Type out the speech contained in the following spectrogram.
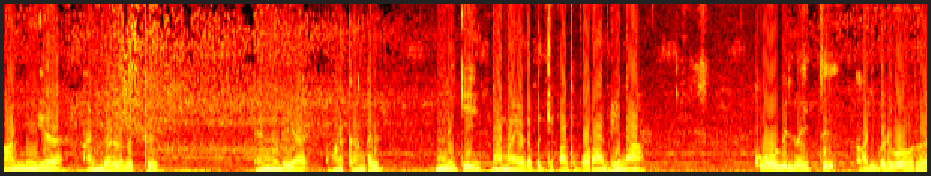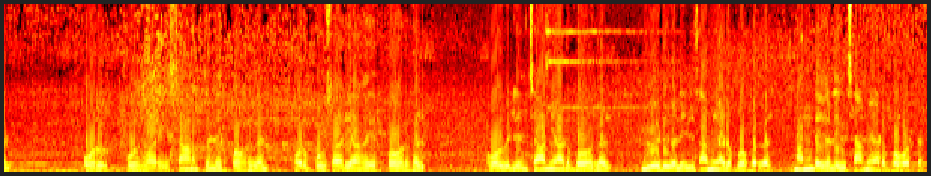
ஆன்மீக அன்பர்களுக்கு என்னுடைய வணக்கங்கள். இன்னைக்கு நாம் எதை பற்றி பார்க்க போகிறோம் அப்படின்னா கோவில் வைத்து வழிபடுபவர்கள் ஒரு பூசாரி ஸ்தானத்தில் இருப்பவர்கள் ஒரு பூசாரியாக இருப்பவர்கள் கோவிலில் சாமி ஆடுபவர்கள் வீடுகளில் சாமி ஆடுபவர்கள் மந்தைகளில் சாமி ஆடுபவர்கள்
